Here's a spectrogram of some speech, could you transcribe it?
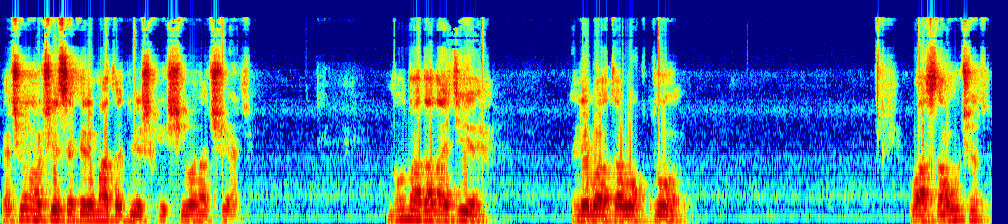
Хочу научиться перематывать движки. С чего начать? Ну, надо найти либо того, кто вас научит,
